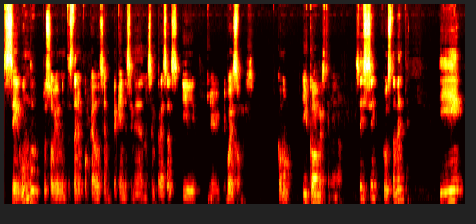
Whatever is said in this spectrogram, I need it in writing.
Segundo, pues obviamente están enfocados en pequeñas y medianas empresas y, pues... ¿Cómo? E-commerce también, ¿no? Sí, sí, justamente. Y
